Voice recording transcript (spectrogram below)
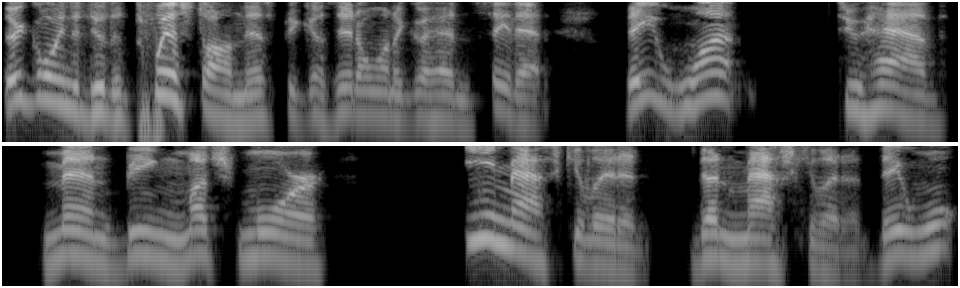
they're going to do the twist on this because they don't want to go ahead and say that. They want to have men being much more emasculated than masculated. They want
